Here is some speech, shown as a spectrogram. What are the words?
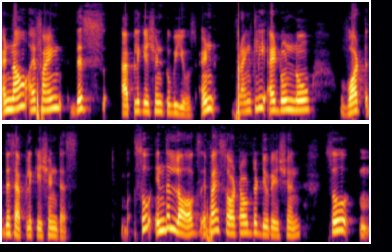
And now I find this application to be used. And frankly, I don't know what this application does. So in the logs, if I sort out the duration, so mm,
